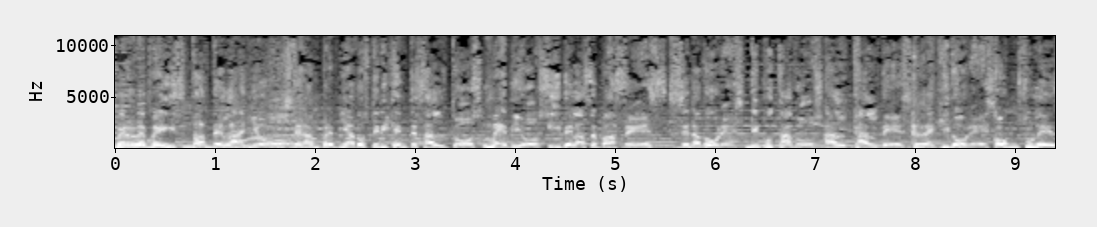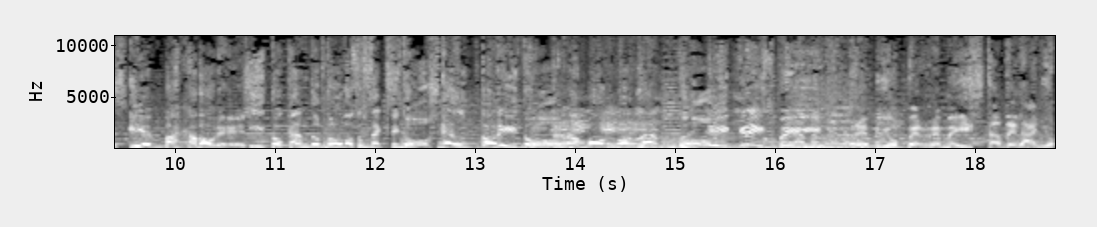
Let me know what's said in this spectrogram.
PRMista del año. Serán premiados dirigentes altos, medios y de las bases, senadores, diputados, alcaldes, regidores, cónsules y embajadores. Y tocando todos sus éxitos, el Torito, Ramón Orlando y Crispy. Premio PRMista del año.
